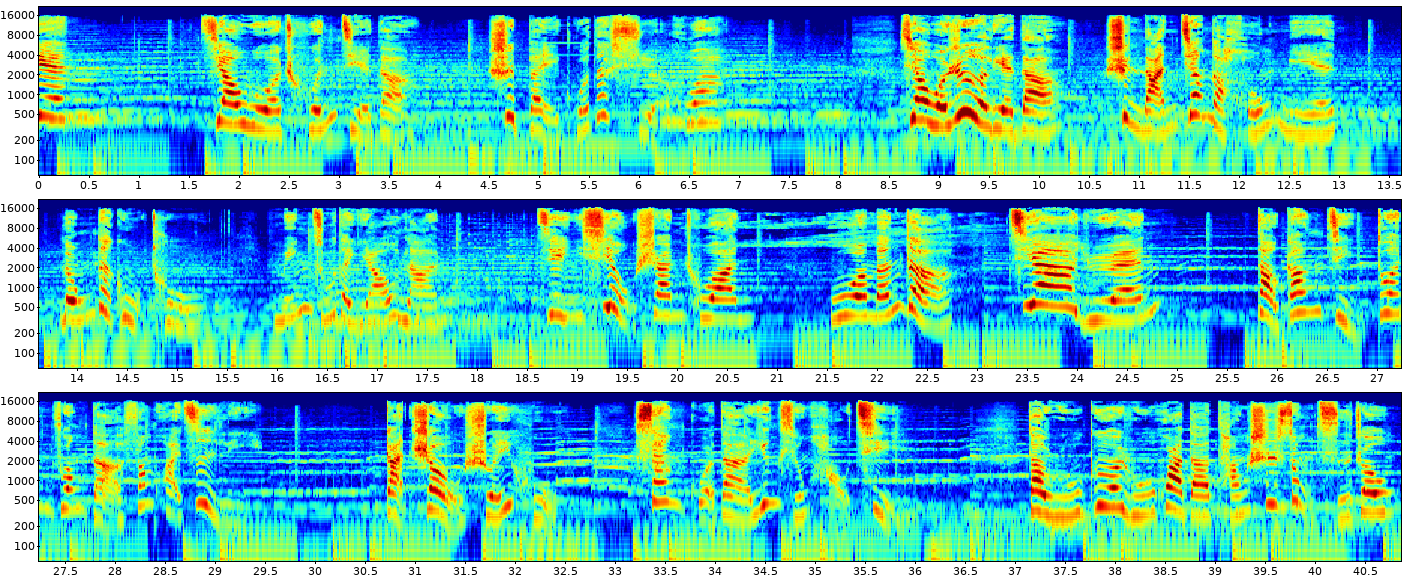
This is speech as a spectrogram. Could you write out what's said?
教我纯洁的，是北国的雪花；教我热烈的，是南疆的红棉。龙的故土。民族的摇篮，锦绣山川，我们的家园。到刚劲端庄的方块字里，感受《水浒》《三国》的英雄豪气；到如歌如画的唐诗宋词中，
